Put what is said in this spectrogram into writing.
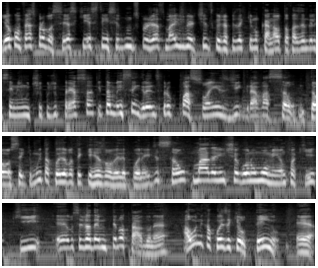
E eu confesso para vocês que esse tem sido um dos projetos mais divertidos que eu já fiz aqui no canal. Tô fazendo ele sem nenhum tipo de pressa e também sem grandes preocupações de gravação. Então eu sei que muita coisa eu vou ter que resolver depois na edição, mas a gente chegou num momento aqui que é, vocês já devem ter notado, né? A única coisa que eu tenho é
